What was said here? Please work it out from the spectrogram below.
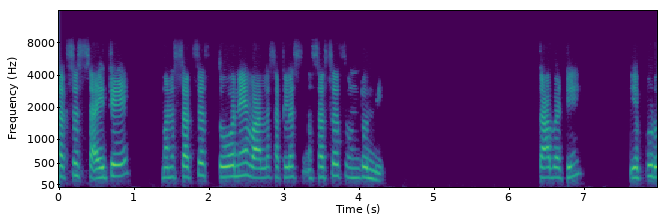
సక్సెస్ అయితే మన సక్సెస్ తోనే వాళ్ళ సక్సెస్ సక్సెస్ ఉంటుంది. కాబట్టి ఎప్పుడు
